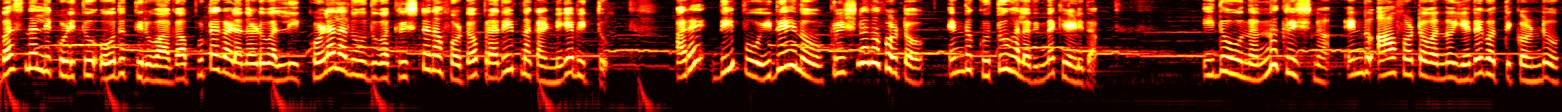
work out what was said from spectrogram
ಬಸ್ನಲ್ಲಿ ಕುಳಿತು ಓದುತ್ತಿರುವಾಗ ಪುಟಗಳ ನಡುವಲ್ಲಿ ಕೊಳಲನೂದುವ ಕೃಷ್ಣನ ಫೋಟೋ ಪ್ರದೀಪ್ನ ಕಣ್ಣಿಗೆ ಬಿತ್ತು. ಅರೆ ದೀಪು, ಇದೇನು ಕೃಷ್ಣನ ಫೋಟೋ? ಎಂದು ಕುತೂಹಲದಿಂದ ಕೇಳಿದ. ಇದು ನನ್ನ ಕೃಷ್ಣ ಎಂದು ಆ ಫೋಟೋವನ್ನು ಎದೆಗೊತ್ತಿಕೊಂಡು,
